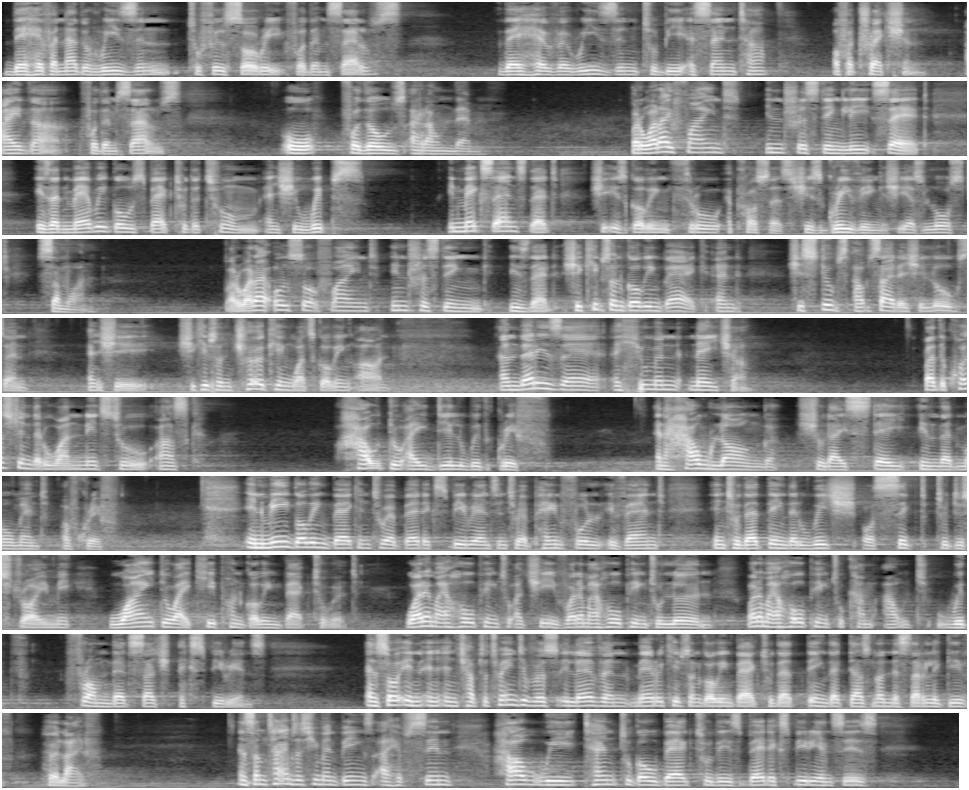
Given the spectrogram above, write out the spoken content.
They have another reason to feel sorry for themselves. They have a reason to be a center of attraction, either for themselves or for those around them. But what I find interestingly sad is that Mary goes back to the tomb and she weeps. It makes sense that she is going through a process. She's grieving. She has lost someone. But what I also find interesting is that she keeps on going back and she stoops outside and she looks and, and she, she keeps on checking what's going on. And that is a, a human nature. But the question that one needs to ask how do I deal with grief? And how long should I stay in that moment of grief? In me going back into a bad experience, into a painful event, into that thing that wished or seeked to destroy me, why do I keep on going back to it? What am I hoping to achieve? What am I hoping to learn? What am I hoping to come out with from that such experience? And so in, in, in, chapter 20, verse 11, Mary keeps on going back to that thing that does not necessarily give her life. And sometimes as human beings, I have seen how we tend to go back to these bad experiences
